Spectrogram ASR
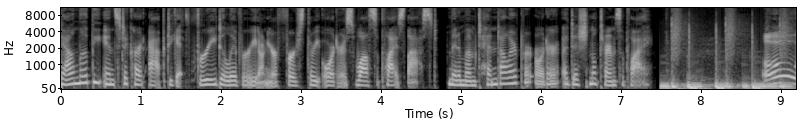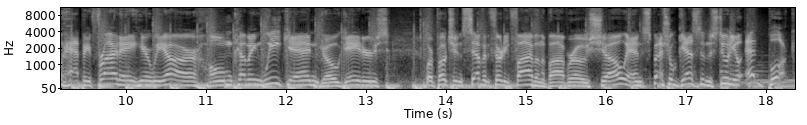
Download the Instacart app to get free delivery on your first three orders while supplies last. Minimum $10 per order, additional term supply. Oh, happy Friday. Here we are. Homecoming weekend. Go Gators. We're approaching 735 on the Bob Rose Show, and special guest in the studio, Ed Book.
